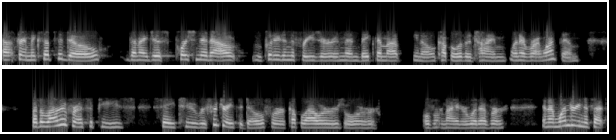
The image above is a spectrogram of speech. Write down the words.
after I mix up the dough, then I just portion it out and put it in the freezer and then bake them up, you know, a couple at a time whenever I want them. But a lot of recipes say to refrigerate the dough for a couple hours or overnight or whatever. And I'm wondering if that's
